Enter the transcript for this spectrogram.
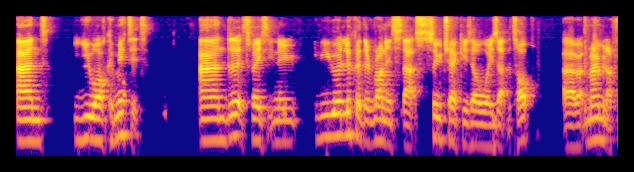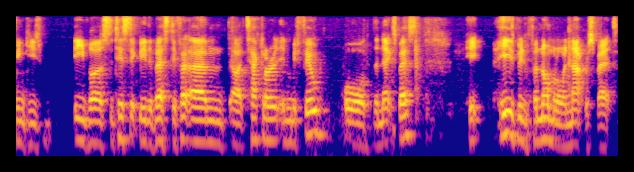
and you are committed. And let's face it, you know, if you look at the running stats, Soucek is always at the top. Uh, at the moment, I think he's either statistically the best def- um, uh, tackler in midfield or the next best. He he's been phenomenal in that respect.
